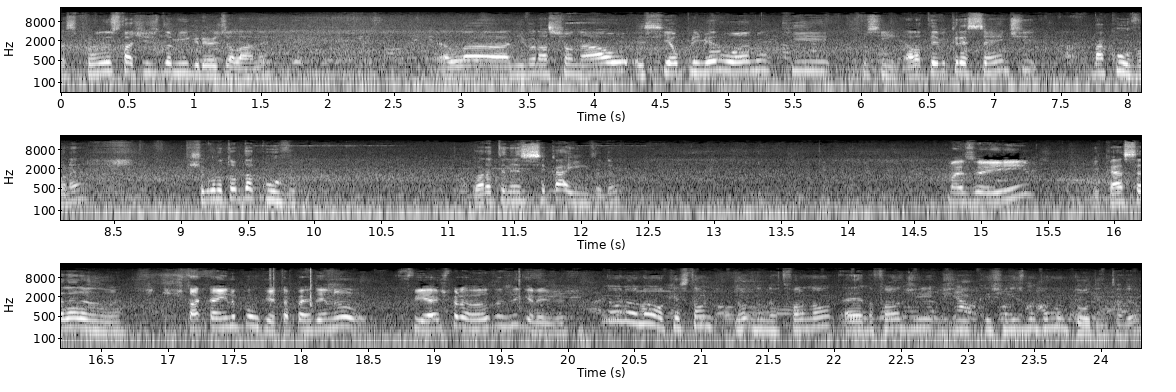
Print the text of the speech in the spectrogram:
esse problema estatístico da minha igreja lá, né? Ela, a nível nacional, esse é o primeiro ano que, tipo assim, ela teve crescente na curva, né? Chegou no topo da curva. Agora a tendência é você cair, entendeu? Mas aí E cai acelerando, né? está caindo por quê? Está perdendo fiéis para outras igrejas. Não, não, não. A questão. Não, não tô falando, não, é, tô falando de, de cristianismo como um todo, entendeu?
